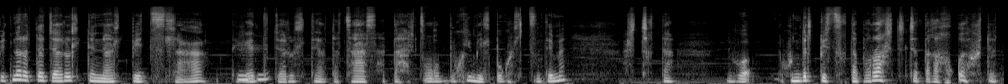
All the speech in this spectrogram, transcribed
Бид нар одоо зориултын 0-т бизнеслаа. Тэгээд зориултын одоо цаас хата харцсангу бүх юм хэлбэг болцсон тийм ээ. Арчихта нөгөө хүндэрд бизнесхта буруу арчилчаад байгаа байхгүй охтууд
